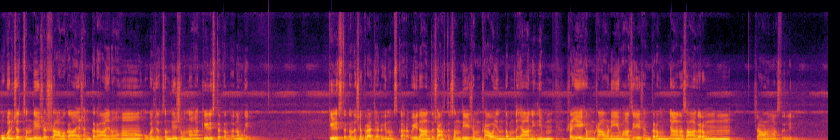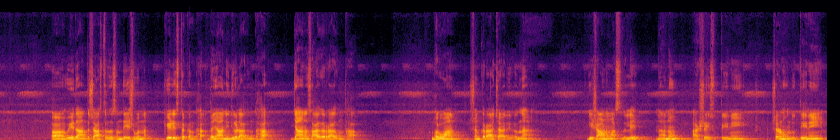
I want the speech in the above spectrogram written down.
ಉಪನಿಷತ್ ಸಂದೇಶ ಶ್ರಾವಕಾಯ ಶಂಕರಾಯ ನಮಃ. ಉಪನಿಷತ್ ಸಂದೇಶವನ್ನು ಕೇಳಿಸ್ತಕ್ಕಂಥ ನಮಗೆ, ಕೇಳಿಸ್ತಕ್ಕಂಥ ಶಂಕರಾಚಾರ್ಯರಿಗೆ ನಮಸ್ಕಾರ. ವೇದಾಂತ ಶಾಸ್ತ್ರ ಸಂದೇಶಂ ಶ್ರಾವಯಂತಂ ದಯಾನಿಧಿಂ ಶಯೇಹಂ ಶ್ರಾವಣೇ ಮಾಸೇ ಶಂಕರಂ ಜ್ಞಾನಸಾಗರಂ. ಶ್ರಾವಣ ಮಾಸದಲ್ಲಿ. ವೇದಾಂತ ಶಾಸ್ತ್ರದ ಸಂದೇಶವನ್ನು ಕೇಳಿಸ್ತಕ್ಕಂತಹ ದಯಾನಿಧಿಗಳಾದಂತಹ ಜ್ಞಾನಸಾಗರರಾದಂತಹ ಭಗವಾನ್ ಶಂಕರಾಚಾರ್ಯರನ್ನು ಈ ಶ್ರಾವಣ ಮಾಸದಲ್ಲಿ ನಾನು ಆಶ್ರಯಿಸುತ್ತೇನೆ, ಶರಣು ಹೊಂದುತ್ತೇನೆ.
